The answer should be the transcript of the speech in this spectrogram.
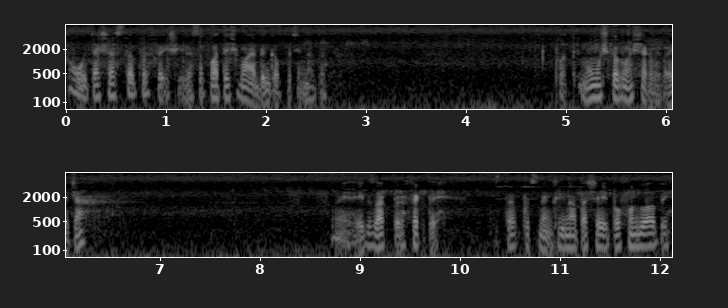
Uite, așa stă perfect și se poate și mai adâncă puțin atât. Poate mă mușcă vreun șerpe pe aici. E exact perfecte. Stă puțin înclinat așa, e pe fundul apei.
